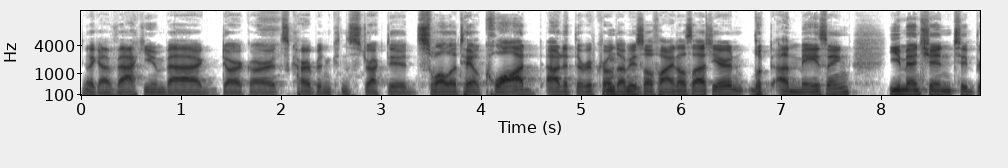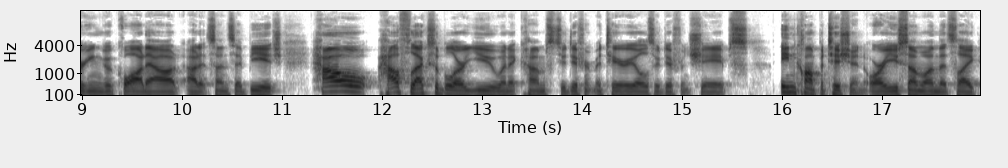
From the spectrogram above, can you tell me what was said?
like a vacuum bag, dark arts, carbon constructed swallowtail quad out at the Rip Curl mm-hmm. WSL finals last year and looked amazing. You mentioned to bringing a quad out out at Sunset Beach. How how flexible are you when it comes to different materials or different shapes in competition? Or are you someone that's like,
